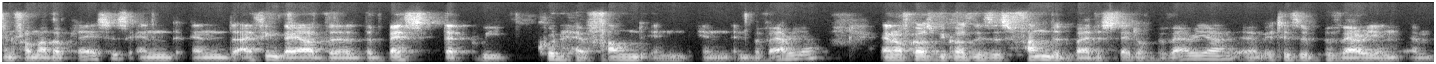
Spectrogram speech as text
and from other places. And, and I think they are the, the best that we could have found in, in, in Bavaria. And of course, because this is funded by the state of Bavaria, um, it is a Bavarian um,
